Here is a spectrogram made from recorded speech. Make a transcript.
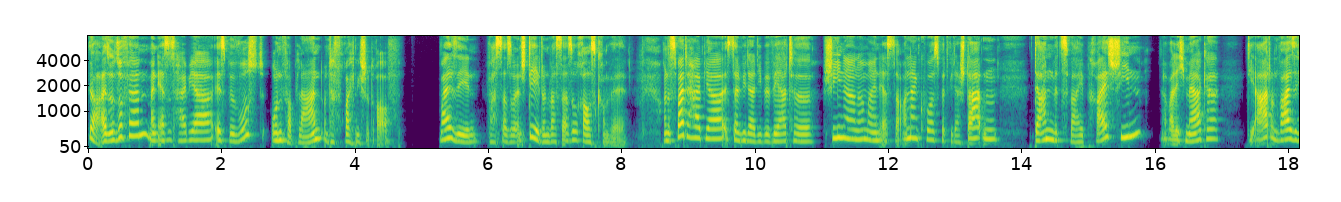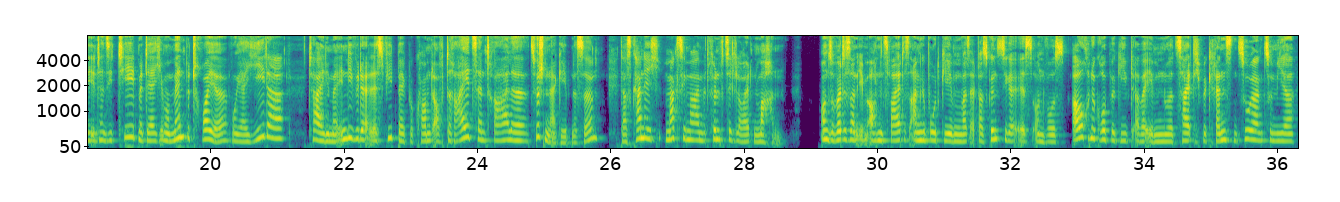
Ja, also insofern, mein erstes Halbjahr ist bewusst, unverplant und da freue ich mich schon drauf. Mal sehen, was da so entsteht und was da so rauskommen will. Und das zweite Halbjahr ist dann wieder die bewährte Schiene. Ne? Mein erster Online-Kurs wird wieder starten. Dann mit zwei Preisschienen, weil ich merke, die Art und Weise, die Intensität, mit der ich im Moment betreue, wo ja jeder Teilnehmer individuelles Feedback bekommt auf drei zentrale Zwischenergebnisse, das kann ich maximal mit 50 Leuten machen. Und so wird es dann eben auch ein zweites Angebot geben, was etwas günstiger ist und wo es auch eine Gruppe gibt, aber eben nur zeitlich begrenzten Zugang zu mir.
